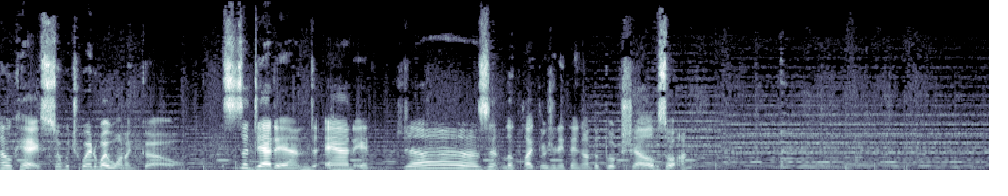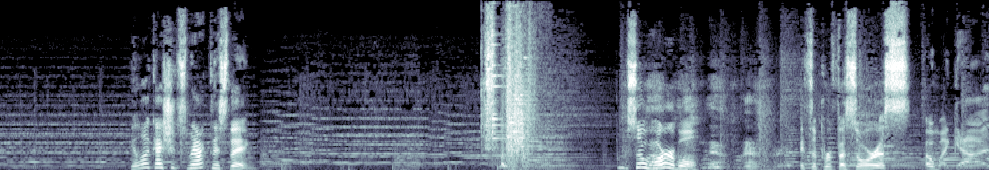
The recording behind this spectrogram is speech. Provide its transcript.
Okay, so which way do I want to go? This is a dead end, and it doesn't look like there's anything on the bookshelf, so I'm... feel like I should smack this thing. I'm so horrible. It's a Professorus. Oh my god.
